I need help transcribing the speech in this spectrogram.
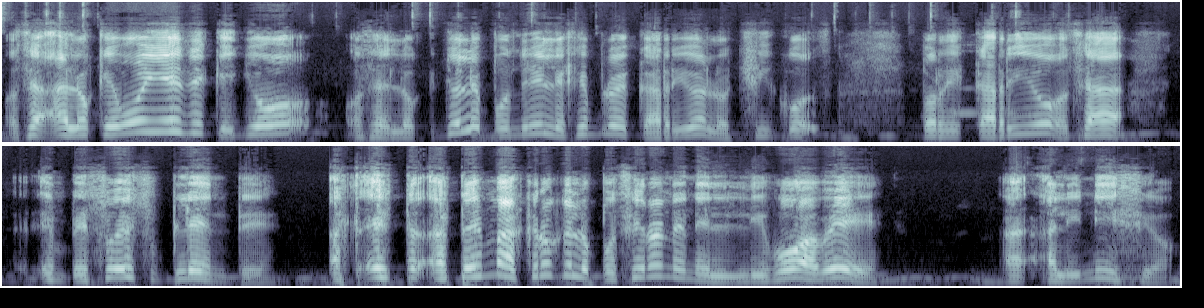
O sea, a lo que voy es de que yo, o sea, lo, que- yo le pondría el ejemplo de Carrillo a los chicos, porque Carrillo, o sea, empezó de suplente. Hasta, hasta es más, creo que lo pusieron en el Lisboa B a- al inicio.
